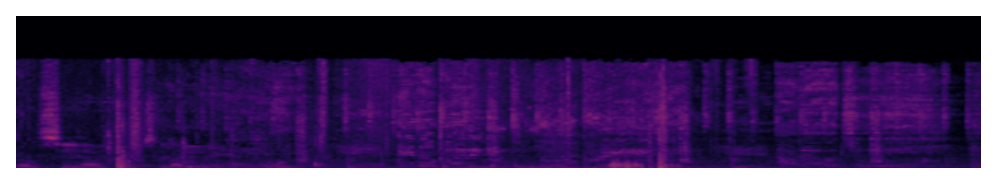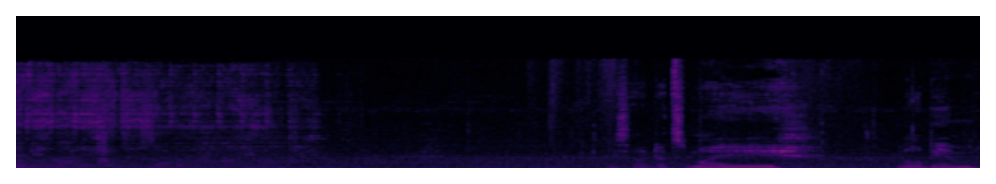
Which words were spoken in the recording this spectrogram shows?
we'll see how it looks like. Front. so that's my low beam.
